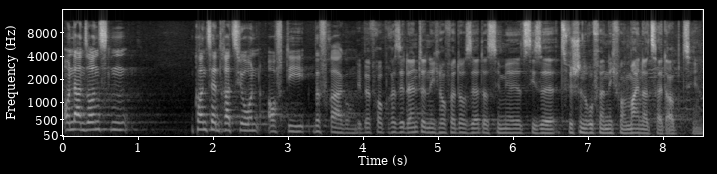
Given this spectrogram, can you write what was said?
und ansonsten Konzentration auf die Befragung. Liebe Frau Präsidentin, ich hoffe doch sehr, dass Sie mir jetzt diese Zwischenrufe nicht von meiner Zeit abziehen.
